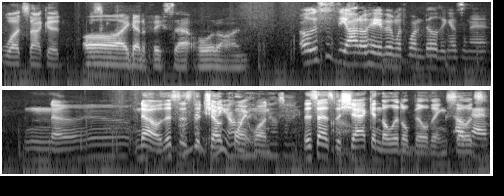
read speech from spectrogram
What's not good? Oh, I gotta fix that. Hold on. Oh, this is the Auto Haven with one building, isn't it? No, no. This is the choke any other point one one. has any- This has the Oh. shack and the little building, so okay. it's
